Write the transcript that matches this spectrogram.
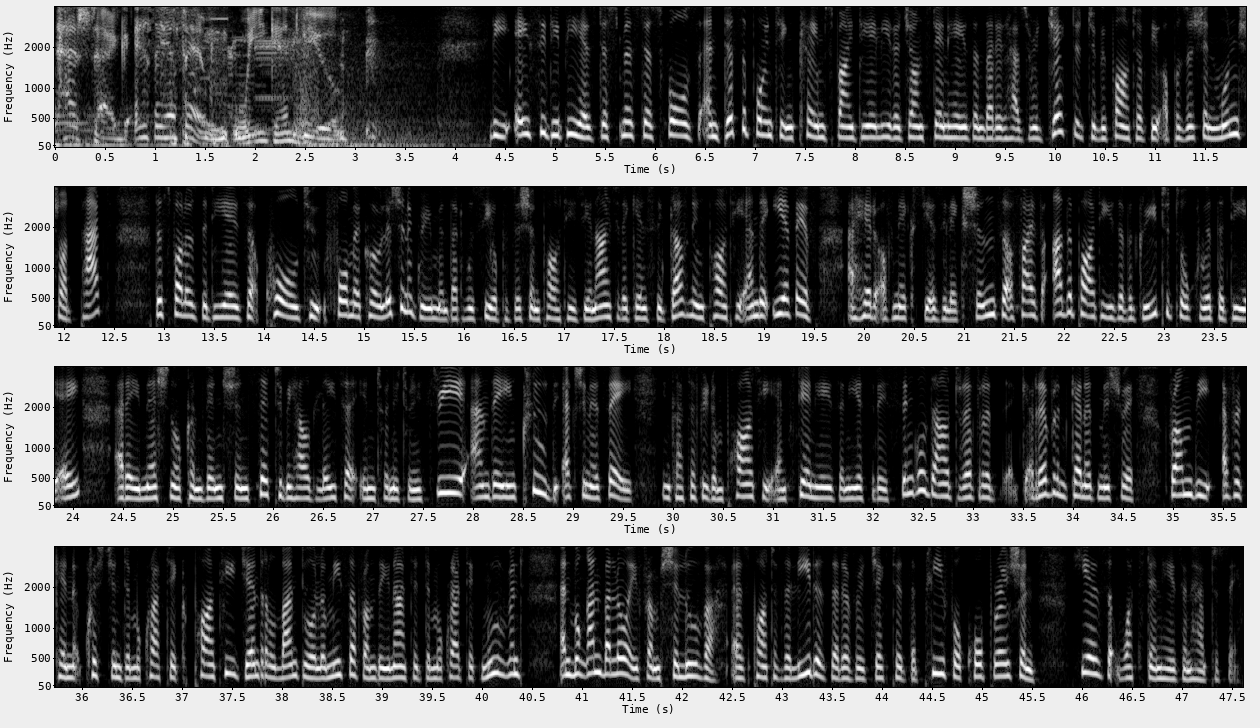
Hashtag SAFM Weekend View. The ACDP has dismissed as false and disappointing claims by DA leader John Steenhuisen that it has rejected to be part of the opposition Moonshot Pact. This follows the DA's call to form a coalition agreement that will see opposition parties united against the governing party and the EFF ahead of next year's elections. Five other parties have agreed to talk with the DA at a national convention set to be held later in 2023, and they include the Action SA, Inkatha Freedom Party, and Steenhuisen yesterday singled out Reverend, Reverend Kenneth Meshoe from the African Christian Democratic Party, General Bantu Holomisa from the United Democratic Movement, and Bongani Baloyi from Xiluva as part of the leaders that have rejected the plea for cooperation. Here's what Steenhuisen had to say.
